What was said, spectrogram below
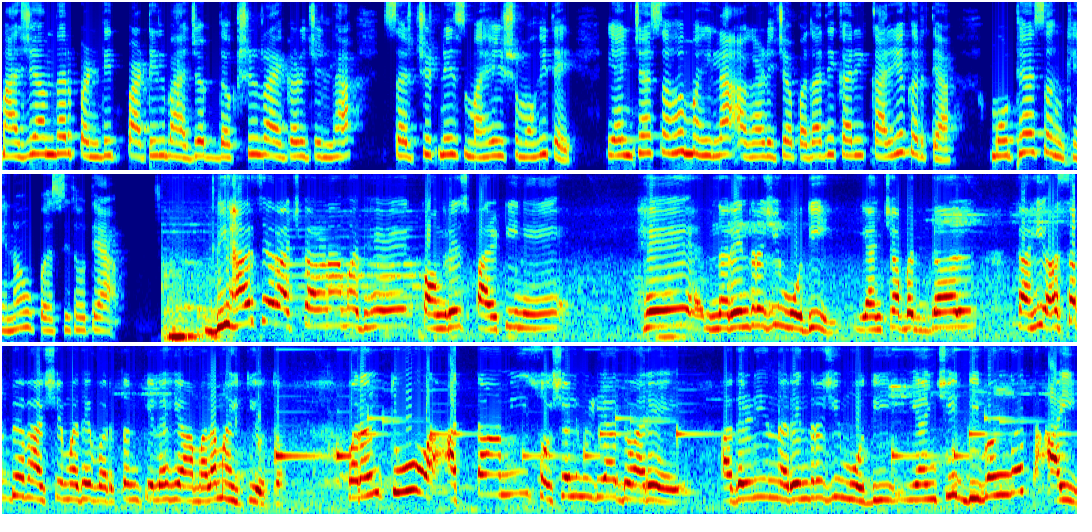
माजी आमदार पंडित पाटील भाजप दक्षिण रायगड जिल्हा सरचिटणीस महेश मोहिते यांच्यासह महिला आघाडीच्या पदाधिकारी कार्यकर्त्या मोठ्या संख्येनं उपस्थित होत्या. बिहारच्या राजकारणामध्ये काँग्रेस पार्टीने हे नरेंद्रजी मोदी यांच्याबद्दल काही असभ्य भाषेमध्ये वर्तन केलं हे आम्हाला माहिती होतं. परंतु आत्ता आम्ही सोशल मीडियाद्वारे आदरणीय नरेंद्रजी मोदी यांची दिवंगत आई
